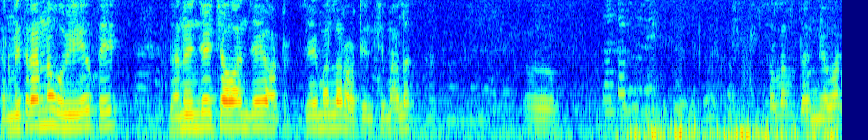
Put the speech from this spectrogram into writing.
तर मित्रांनो हे होते धनंजय चव्हाण जय हॉट जय मल्हार हॉटेलचे मालक. अ, चला धन्यवाद.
